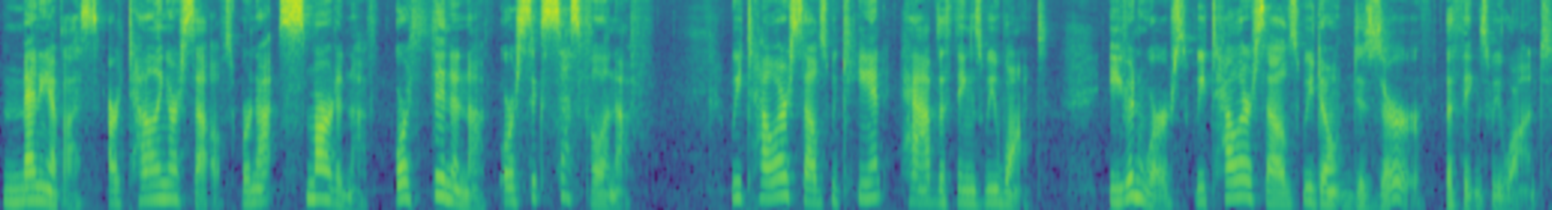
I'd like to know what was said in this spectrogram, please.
many of us are telling ourselves we're not smart enough, or thin enough, or successful enough. We tell ourselves we can't have the things we want. Even worse, we tell ourselves we don't deserve the things we want.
